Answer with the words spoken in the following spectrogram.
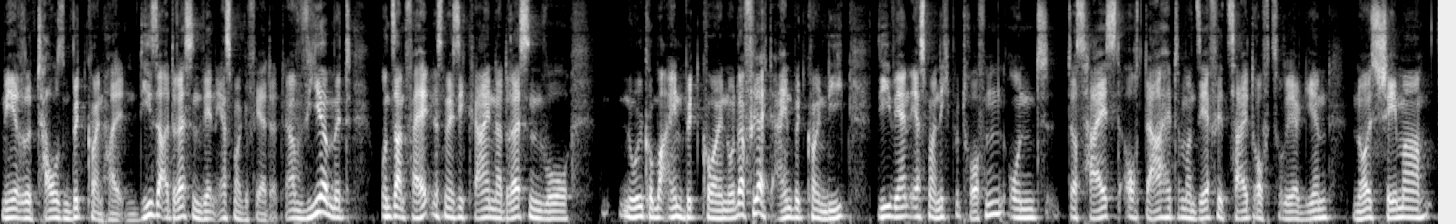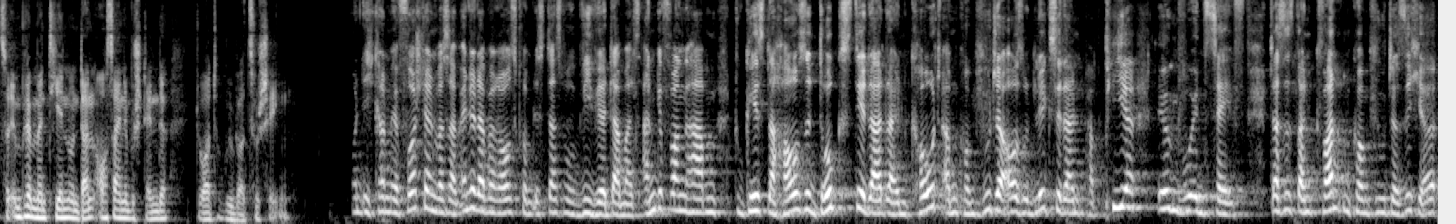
mehrere tausend Bitcoin halten. Diese Adressen wären erstmal gefährdet. Ja, wir mit unseren verhältnismäßig kleinen Adressen, wo 0,1 Bitcoin oder vielleicht ein Bitcoin liegt, die wären erstmal nicht betroffen. Und das heißt, auch da hätte man sehr viel Zeit darauf zu reagieren, neues Schema zu implementieren und dann auch seine Bestände dort rüber zu schicken. Und ich kann mir vorstellen, was am Ende dabei rauskommt, ist das, wie wir damals angefangen haben. Du gehst nach Hause, druckst dir da deinen Code am Computer aus und legst dir dein Papier irgendwo ins Safe. Das ist dann Quantencomputer sicher,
